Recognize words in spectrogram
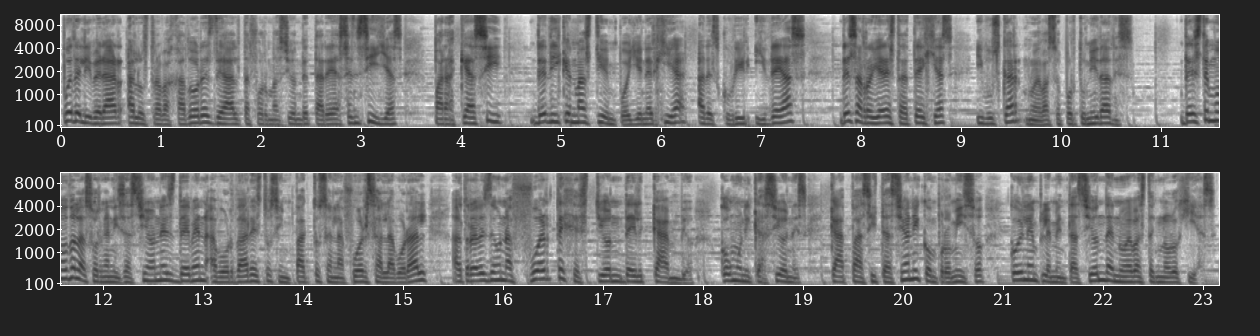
puede liberar a los trabajadores de alta formación de tareas sencillas para que así dediquen más tiempo y energía a descubrir ideas, desarrollar estrategias y buscar nuevas oportunidades. De este modo, las organizaciones deben abordar estos impactos en la fuerza laboral a través de una fuerte gestión del cambio, comunicaciones, capacitación y compromiso con la implementación de nuevas tecnologías.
